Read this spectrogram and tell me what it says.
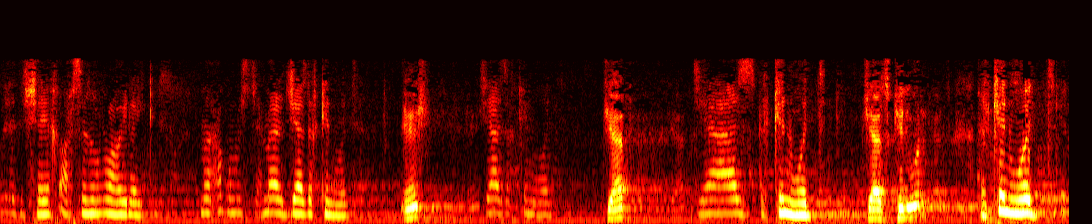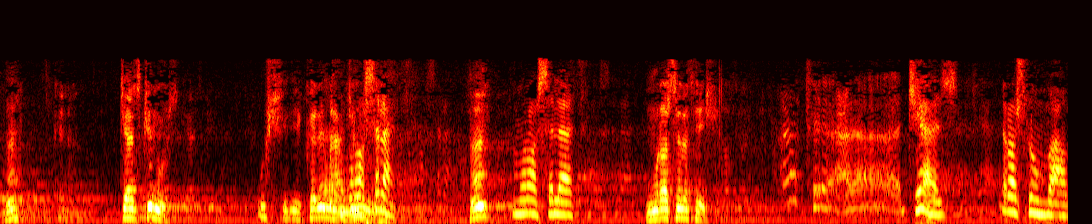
ولد الشيخ أحسن الله إليك. ما حكم استعمال جهاز الكنود؟ إيش؟ جهاز الكنود. جاب؟ جهاز الكنود. جاز كنور الكنود. ها؟ جاز كنور وش ذي كلمة عجمية مراسلات. ها؟ مراسلات. مراسلة إيش؟ على جهاز يراسلون بعض.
